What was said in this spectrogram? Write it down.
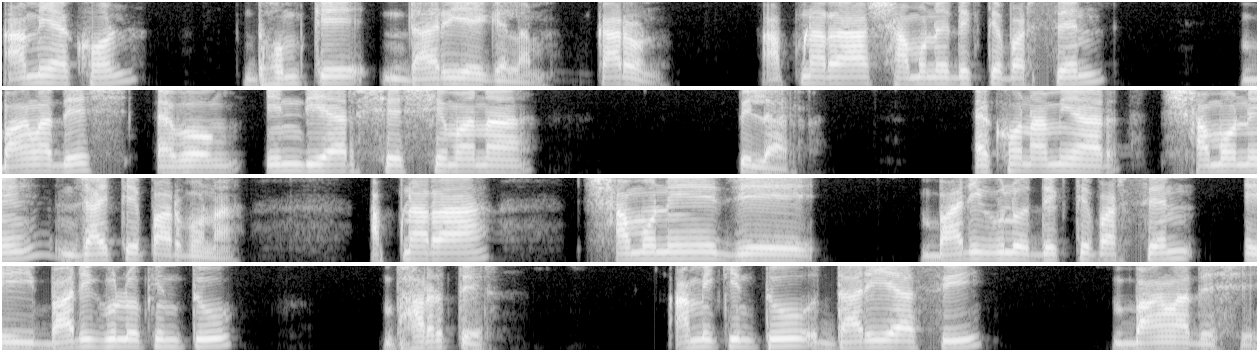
আমি এখন ধমকে দাঁড়িয়ে গেলাম। কারণ আপনারা সামনে দেখতে পাচ্ছেন বাংলাদেশ এবং ইন্ডিয়ার শেষ সীমানা পিলার। এখন আমি আর সামনে যাইতে পারব না। আপনারা সামনে যে বাড়িগুলো দেখতে পারছেন, এই বাড়িগুলো কিন্তু ভারতের। আমি কিন্তু দাঁড়িয়ে আছি বাংলাদেশে।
